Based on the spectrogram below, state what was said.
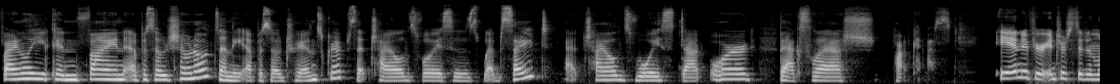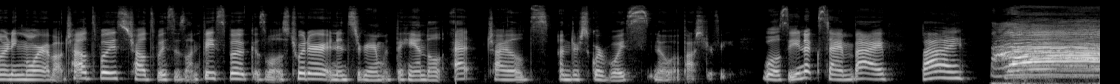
Finally, you can find episode show notes and the episode transcripts at Child's Voice's website at childsvoice.org backslash podcast. And if you're interested in learning more about Child's Voice, Child's Voice is on Facebook as well as Twitter and Instagram with the handle at child's underscore voice, no apostrophe. We'll see you next time. Bye. Bye. Bye.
